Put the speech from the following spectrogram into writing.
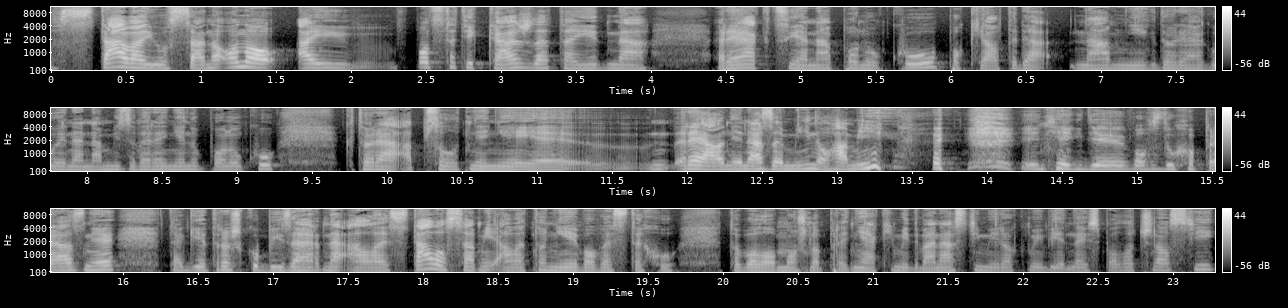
Stávajú sa. No ono aj v podstate každá tá jedna reakcia na ponuku, pokiaľ teda nám niekto reaguje na nami zverejnenú ponuku, ktorá absolútne nie je reálne na zemi nohami, je niekde vo vzduchoprázdne, tak je trošku bizárna, ale stalo sa mi, ale to nie je vo Vestechu. To bolo možno pred nejakými 12 rokmi v jednej spoločnosti.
